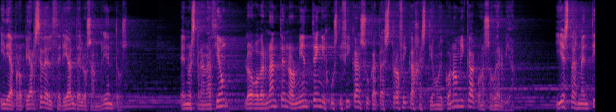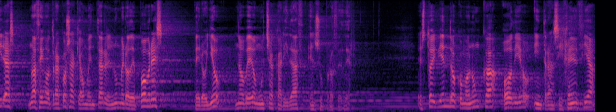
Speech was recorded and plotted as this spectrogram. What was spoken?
y de apropiarse del cereal de los hambrientos. En nuestra nación, los gobernantes nos mienten y justifican su catastrófica gestión económica con soberbia. Y estas mentiras no hacen otra cosa que aumentar el número de pobres, pero yo no veo mucha caridad en su proceder. Estoy viendo como nunca odio, intransigencia,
